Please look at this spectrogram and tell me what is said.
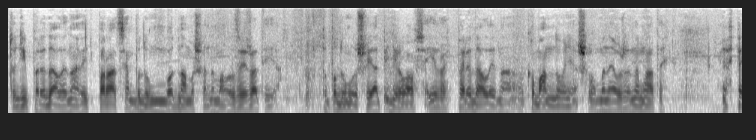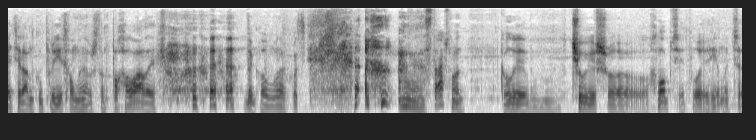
Тоді передали навіть по раціям, бо одна машина мала заїжджати я. То подумали, що я підірвався і передали на командування, що мене вже немає. Я в 5 ранку приїхав, мене вже там поховали в такому ракурсі. Страшно, коли чуєш, що хлопці твої гинуть, це,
